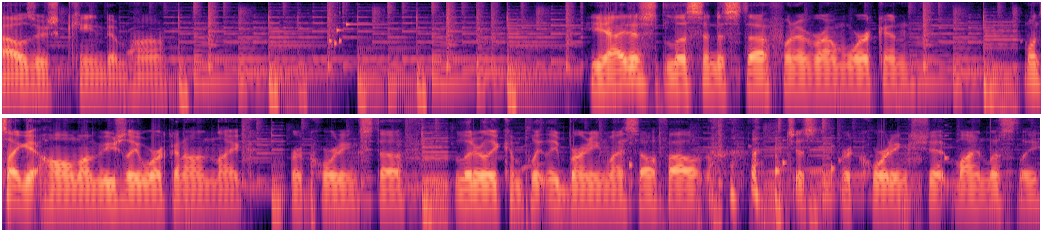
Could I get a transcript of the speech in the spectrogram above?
Bowser's Kingdom, huh? Yeah, I just listen to stuff whenever I'm working. Once I get home, I'm usually working on like recording stuff. Literally completely burning myself out. just recording shit mindlessly.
